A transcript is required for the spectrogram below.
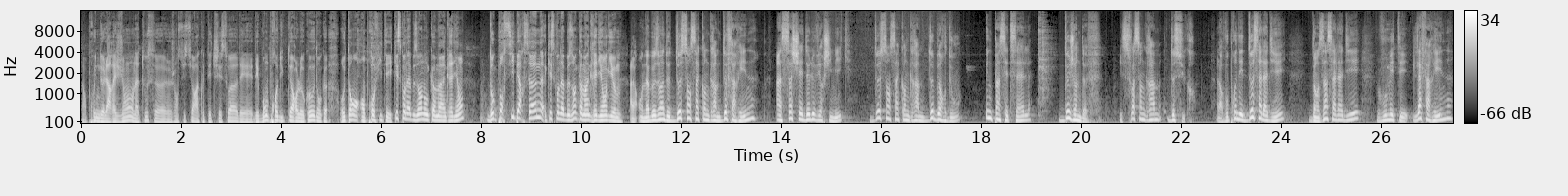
Alors prunes de la région, on a tous, euh, j'en suis sûr, à côté de chez soi, des, des bons producteurs locaux, donc euh, autant en profiter. Qu'est-ce qu'on a besoin donc comme ingrédient? Donc pour 6 personnes, qu'est-ce qu'on a besoin comme ingrédient Guillaume? Alors, on a besoin de 250 g de farine, un sachet de levure chimique, 250 g de beurre doux, une pincée de sel, deux jaunes d'œufs et 60 g de sucre. Alors, vous prenez deux saladiers. Dans un saladier, vous mettez la farine,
